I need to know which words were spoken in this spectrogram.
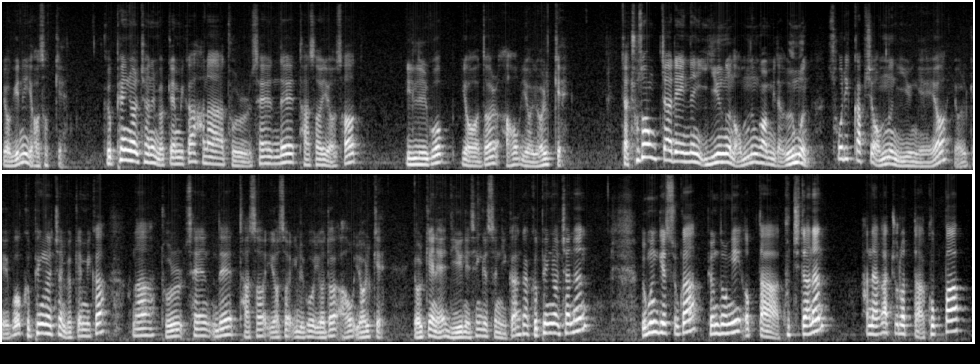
여기는 여섯 개. 급행열차는 몇 개입니까? 하나, 둘, 셋, 넷, 다섯, 여섯, 일곱, 여덟, 아홉, 열, 열 개. 자, 초성 자리에 있는 이응은 없는 겁니다. 음은 소리 값이 없는 이응이에요. 열 개고 급행열차는 몇 개입니까? 하나, 둘, 셋, 넷, 다섯, 여섯, 일곱, 여덟, 아홉, 열 개. 열 개네. 니은이 생겼으니까. 그러니까 급행열차는 음은 개수가 변동이 없다. 굳히다는 하나가 줄었다. 국밥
